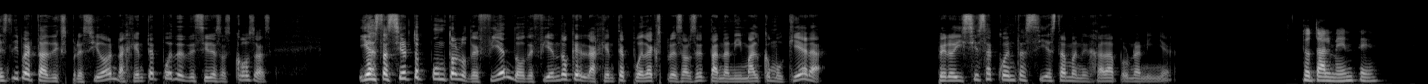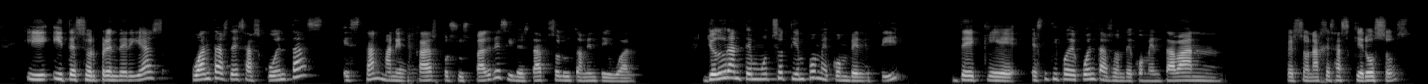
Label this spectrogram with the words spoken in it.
es libertad de expresión, la gente puede decir esas cosas. Y hasta cierto punto lo defiendo, defiendo que la gente pueda expresarse tan animal como quiera. Pero ¿y si esa cuenta sí está manejada por una niña? Totalmente. Y, y te sorprenderías cuántas de esas cuentas están manejadas por sus padres y les da absolutamente igual. Yo durante mucho tiempo me convencí de que este tipo de cuentas donde comentaban personajes asquerosos,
